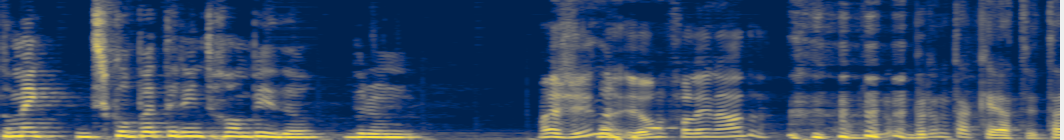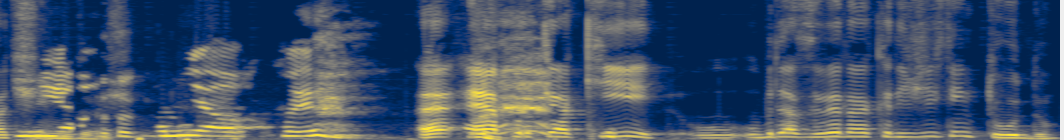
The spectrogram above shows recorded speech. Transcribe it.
Como é que, desculpa ter interrompido, Bruno. Imagina, eu não falei nada. O Bruno, tá quieto, ele tá tímido. Eu tô- Daniel, foi... É, é, porque aqui o, o brasileiro acredita em tudo.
